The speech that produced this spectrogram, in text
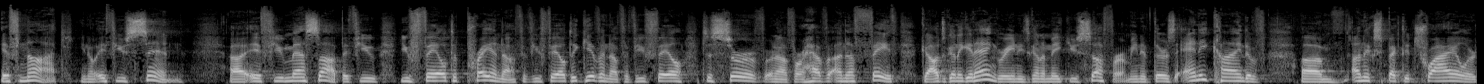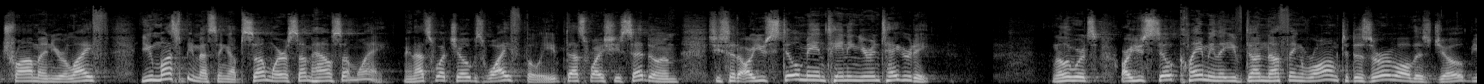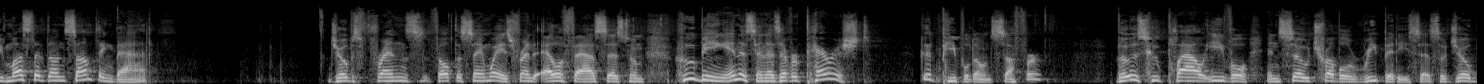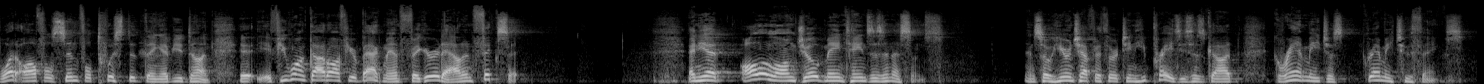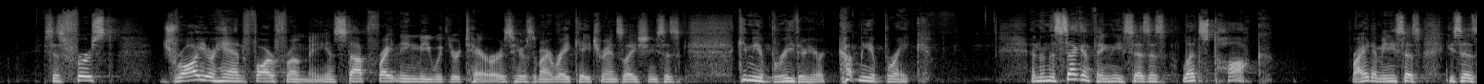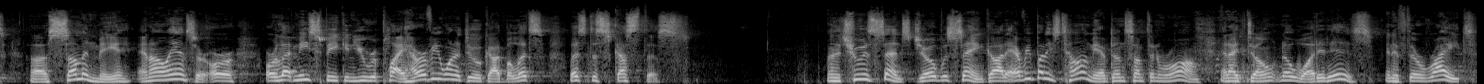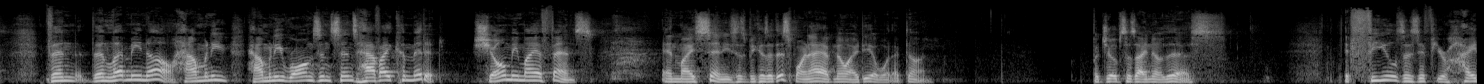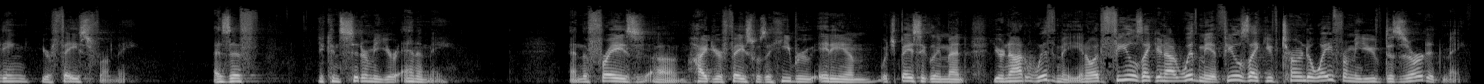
If not, you know, if you sin, uh, if you mess up, if you, you fail to pray enough, if you fail to give enough, if you fail to serve enough or have enough faith, God's going to get angry and He's going to make you suffer. I mean, if there's any kind of um, unexpected trial or trauma in your life, you must be messing up somewhere, somehow, some way. And that's what Job's wife believed. That's why she said to him, She said, Are you still maintaining your integrity? In other words, are you still claiming that you've done nothing wrong to deserve all this, Job? You must have done something bad. Job's friends felt the same way. His friend Eliphaz says to him, Who being innocent has ever perished? Good people don't suffer. Those who plow evil and sow trouble reap it, he says. So, Job, what awful, sinful, twisted thing have you done? If you want God off your back, man, figure it out and fix it. And yet, all along, Job maintains his innocence. And so here in chapter 13, he prays. He says, God, grant me just, grant me two things. He says, first, draw your hand far from me and stop frightening me with your terrors. Here's my K translation. He says, give me a breather here. Cut me a break. And then the second thing he says is, let's talk. Right? I mean, he says, he says, uh, summon me and I'll answer, or, or let me speak and you reply. However you want to do it, God, but let's, let's discuss this. In the truest sense, Job was saying, God, everybody's telling me I've done something wrong, and I don't know what it is. And if they're right, then, then let me know. How many, how many wrongs and sins have I committed? Show me my offense and my sin. He says, because at this point, I have no idea what I've done. But Job says, I know this. It feels as if you're hiding your face from me, as if you consider me your enemy. And the phrase, uh, hide your face, was a Hebrew idiom, which basically meant, you're not with me. You know, it feels like you're not with me. It feels like you've turned away from me. You've deserted me.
